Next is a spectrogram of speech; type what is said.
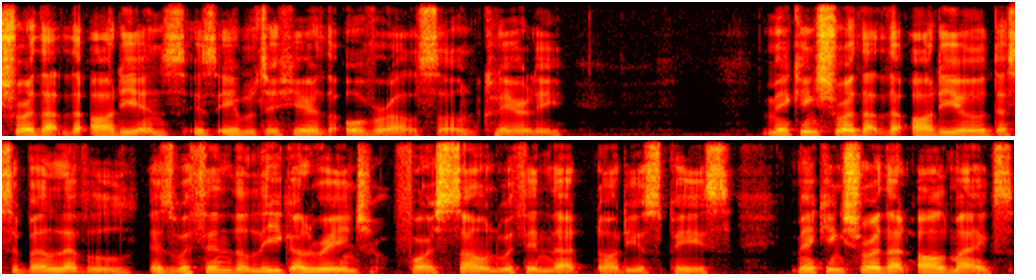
sure that the audience is able to hear the overall sound clearly, making sure that the audio decibel level is within the legal range for sound within that audio space, making sure that all mics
